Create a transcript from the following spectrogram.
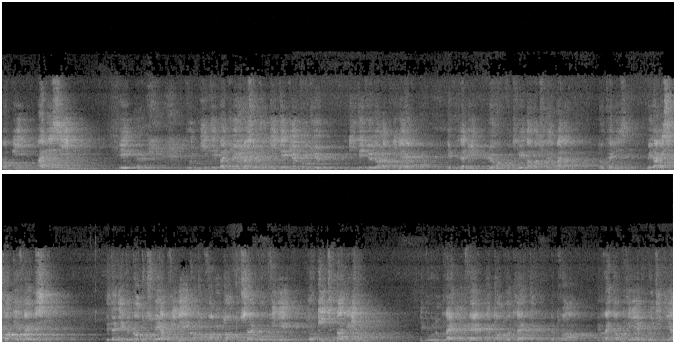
tant pis, allez-y, et euh, vous ne quittez pas Dieu parce que vous quittez Dieu pour Dieu. Quittez Dieu dans la prière et vous allez le rencontrer dans votre frère malade. Donc allez-y. Mais la réciproque est vraie aussi. C'est-à-dire que quand on se met à prier, quand on prend du temps tout seul pour prier, on ne quitte pas les gens. Et pour nous prêtres, de faire un temps de retraite, de prendre le vrai temps de prière au quotidien,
